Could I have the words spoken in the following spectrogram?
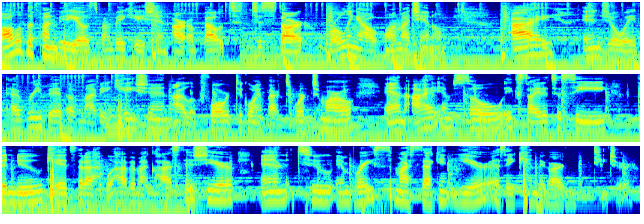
All of the fun videos from vacation are about to start rolling out on my channel. I enjoyed every bit of my vacation. I look forward to going back to work tomorrow, and I am so excited to see the new kids that I will have in my class this year and to embrace my second year as a kindergarten teacher.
